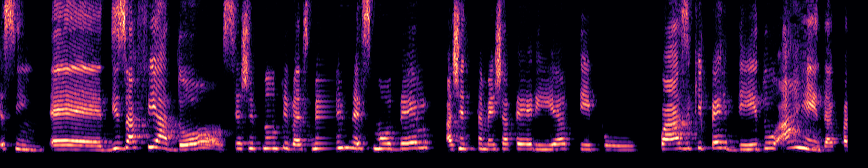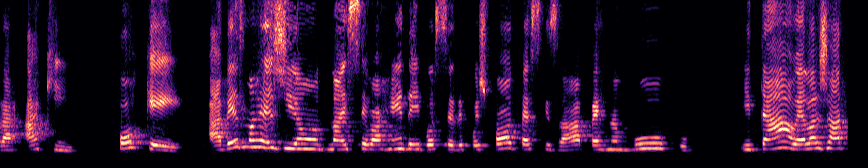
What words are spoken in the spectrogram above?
assim, é, desafiador, se a gente não tivesse mesmo nesse modelo, a gente também já teria, tipo, quase que perdido a renda para aqui. Porque a mesma região onde nasceu a renda, e você depois pode pesquisar, Pernambuco e tal, ela já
